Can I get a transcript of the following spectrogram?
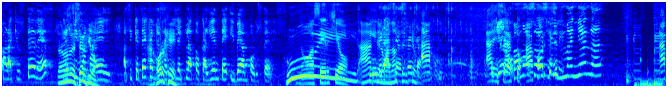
para que ustedes No, no, le de sirvan Sergio. a él. Así que dejen de servirle el plato caliente y vean por ustedes. No, a Sergio. Ah, se a gracias, Sergio. Ah, ah, exacto. A Jorge le- mañana. a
